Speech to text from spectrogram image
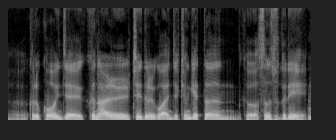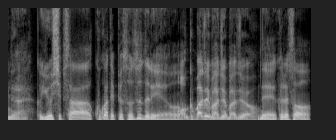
어, 그렇고 이제 그날 저희들과 이제 경기했던 그 선수들이 네. 그 U14 국가대표 선수들이에요. 어, 그 맞아요, 맞아요, 맞아요. 네, 그래서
